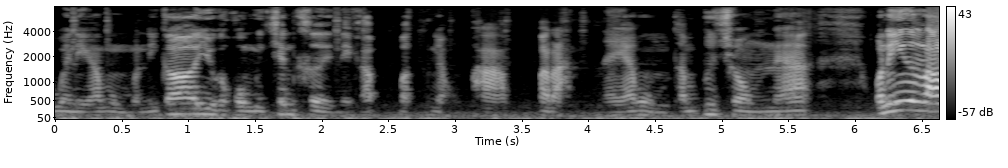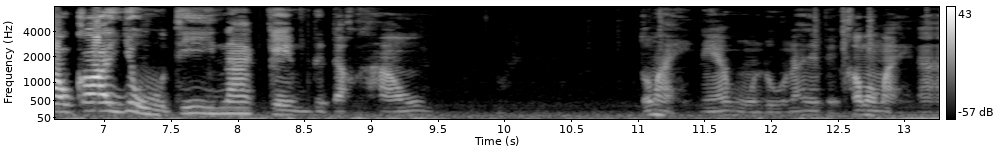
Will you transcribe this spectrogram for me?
ด้วยนะครับผมวันนี้ก็อยู่กับผมอีกเช่นเคยนะครับบักหยองพาปรันนะครับผมท่านผู้ชมนะฮะวันนี้เราก็อยู่ที่หน้าเกม The Duck House ตัวใหม่นะครับผมดูน่าจะเป็นเข้ามาใหม่นะ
